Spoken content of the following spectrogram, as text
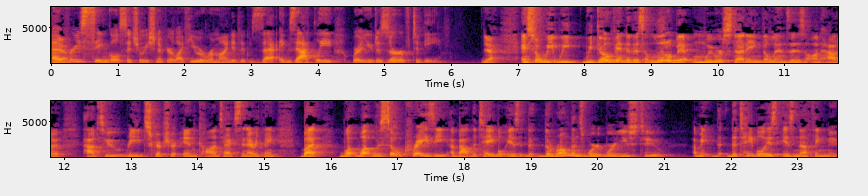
Yeah. Every single situation of your life, you were reminded exa- exactly where you deserve to be. Yeah. And so we we we dove into this a little bit when we were studying the lenses on how to how to read scripture in context and everything. But what what was so crazy about the table is the, the Romans were were used to I mean the, the table is is nothing new.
